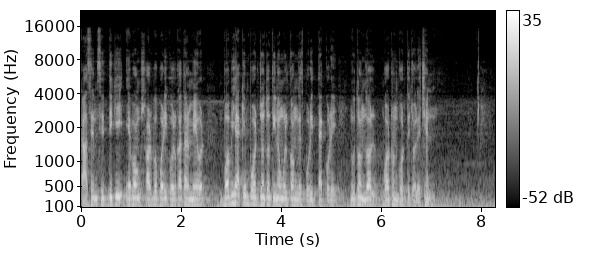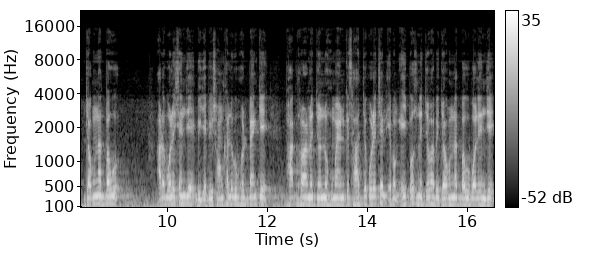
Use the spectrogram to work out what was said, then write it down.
কাসেম সিদ্দিকী এবং সর্বোপরি কলকাতার মেয়র ববি হাকিম পর্যন্ত তৃণমূল কংগ্রেস পরিত্যাগ করে নতুন দল গঠন করতে চলেছেন। জগন্নাথবাবু আরও বলেছেন যে, বিজেপি সংখ্যালঘু ভোট ব্যাংকে ভাগ ধরানোর জন্য হুমায়ুনকে সাহায্য করেছেন এবং এই প্রশ্নের জবাবে জগন্নাথবাবু বলেন যে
